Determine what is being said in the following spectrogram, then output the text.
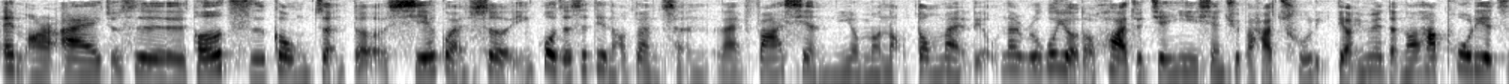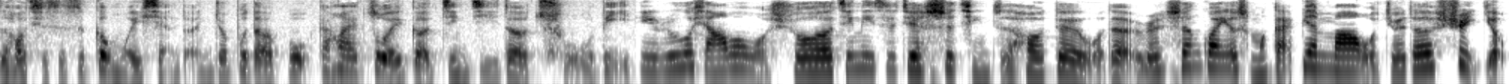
MRI 就是。是核磁共振的血管摄影，或者是电脑断层来发现你有没有脑动脉瘤。那如果有的话，就建议先去把它处理掉，因为等到它破裂之后，其实是更危险的，你就不得不赶快做一个紧急的处理。你如果想要问我说，经历这件事情之后，对我的人生观有什么改变吗？我觉得是有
